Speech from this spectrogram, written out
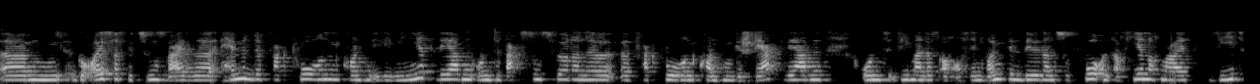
ähm, geäußert, beziehungsweise hemmende Faktoren konnten eliminiert werden und wachstumsfördernde äh, Faktoren konnten gestärkt werden. Und wie man das auch auf den Röntgenbildern zuvor und auch hier nochmal sieht,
